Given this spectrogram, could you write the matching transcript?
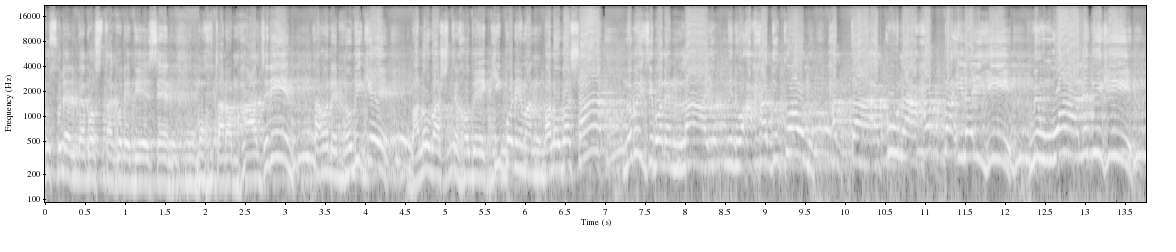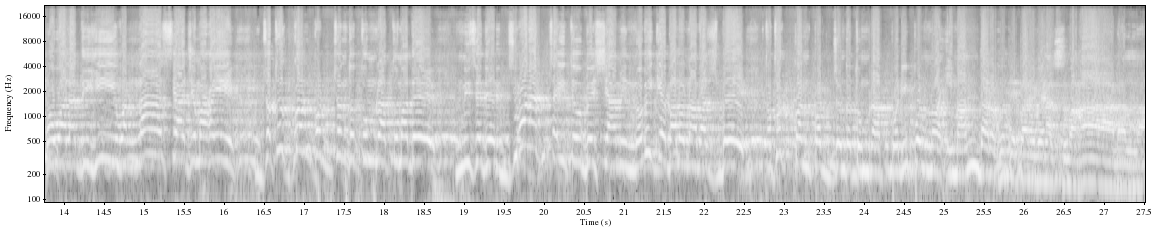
গোসলের ব্যবস্থা করে দিয়েছেন। মোহতারম হাজরিন, তাহলে নবীকে ভালোবাসতে হবে। কি পরিমাণ ভালোবাসা? নবীজি বলেন আহাদুকুম হাত্তা আকুনা আহাব্বা ইলাইহি মিন ওয়ালিদিহি ওয়া ওয়ালাদিহি ওয়ান নাসি আজমাইন। যতক্ষণ পর্যন্ত তোমরা তোমাদের নিজেদের জীবনের চাইতেও বেশি আমি নবীকে ভালো না বাসবে, ততক্ষণ পর্যন্ত তোমরা পরিপূর্ণ ইমানদার হতে পারবে না, সুবহানাল্লাহ।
